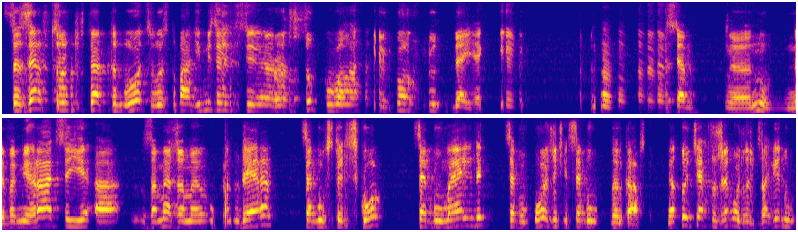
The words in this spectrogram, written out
ЦЗР в 44 році в листопаді місяці розшукувала кількох людей, які е, ну, не в еміграції, а за межами Укандера. Це був Стецько, це був Мельник, це був Ольжик і це був Ленкавський. На той час вже Ольжик загинув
